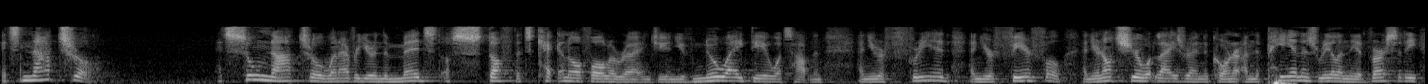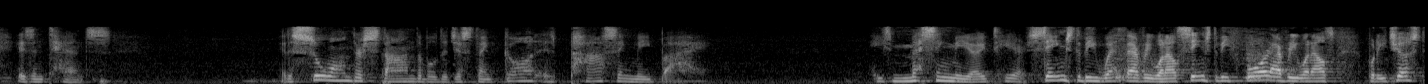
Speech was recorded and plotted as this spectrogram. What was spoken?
It's natural It's so natural whenever you're in the midst of stuff that's kicking off all around you and you've no idea what's happening and you're afraid and you're fearful and you're not sure what lies around the corner and the pain is real and the adversity is intense. It is so understandable to just think God is passing me by. He's missing me out here. Seems to be with everyone else, seems to be for everyone else, but he just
